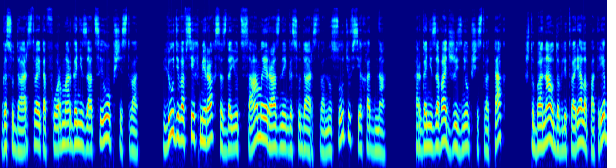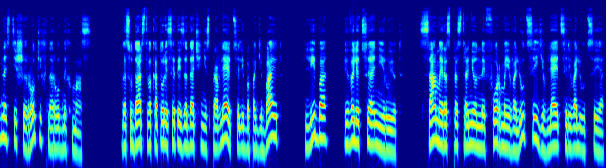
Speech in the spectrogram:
Государство – это форма организации общества. Люди во всех мирах создают самые разные государства, но суть у всех одна – организовать жизнь общества так, чтобы она удовлетворяла потребности широких народных масс. Государства, которые с этой задачей не справляются, либо погибают, либо эволюционируют. Самой распространенной формой эволюции является революция.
